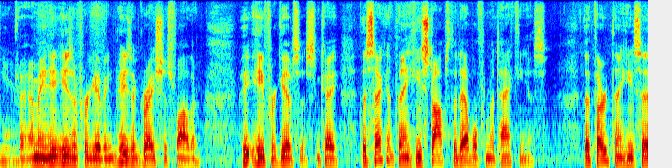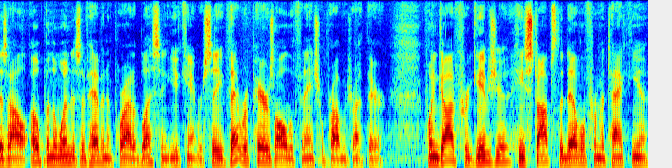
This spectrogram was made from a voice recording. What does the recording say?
Yeah. Okay? I mean, he, He's a forgiving, He's a gracious Father. He, he forgives us. Okay. The second thing, He stops the devil from attacking us. The third thing, He says, I'll open the windows of heaven and pour out a blessing you can't receive. That repairs all the financial problems right there. When God forgives you, He stops the devil from attacking you,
